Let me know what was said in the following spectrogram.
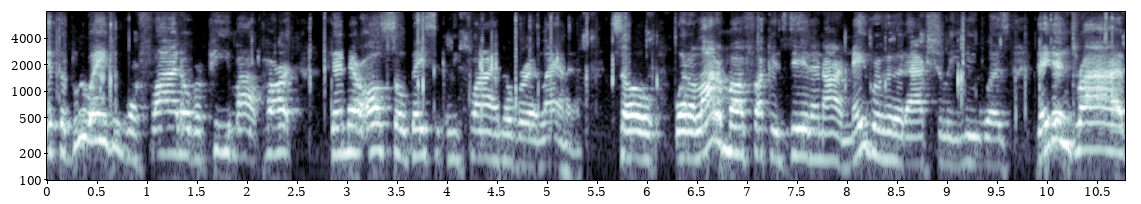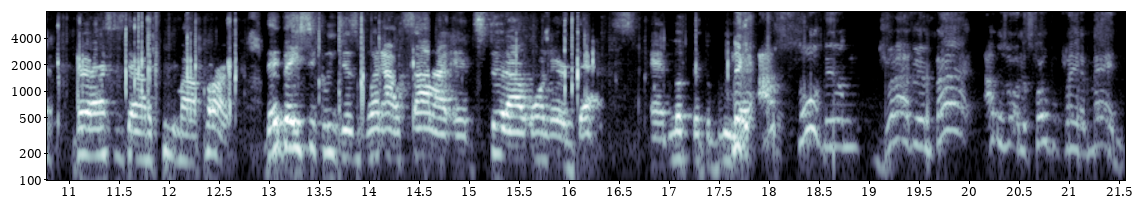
if the Blue Angels are flying over Piedmont Park, then they're also basically flying over Atlanta. So what a lot of motherfuckers did in our neighborhood actually knew was they didn't drive their asses down to Piedmont Park. They basically just went outside and stood out on their decks and looked at the blue. Nigga, I saw them driving by. I was on the sofa playing Madden,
